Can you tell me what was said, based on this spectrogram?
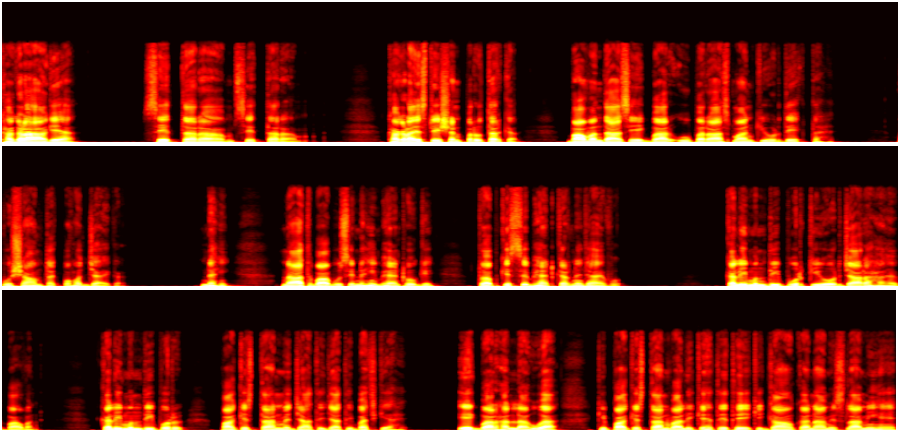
खगड़ा आ गया? सेताराम सेताराम। खगड़ा स्टेशन पर उतरकर बावनदास एक बार ऊपर आसमान की ओर देखता है। वो शाम तक पहुँच जाएगा। नहीं, नाथ बाबू से नहीं भेंट होगी तो अब किससे भेंट करने जाए वो? कलीमुंदीपुर की ओर जा रहा है बावन। कलीमुंदीपुर पाकिस्तान में जाते जाते बच गया है। एक बार हल्ला हुआ कि पाकिस्तान वाले कहते थे कि गाँव का नाम इस्लामी है,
